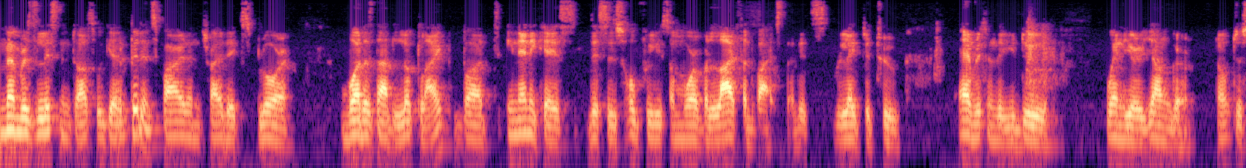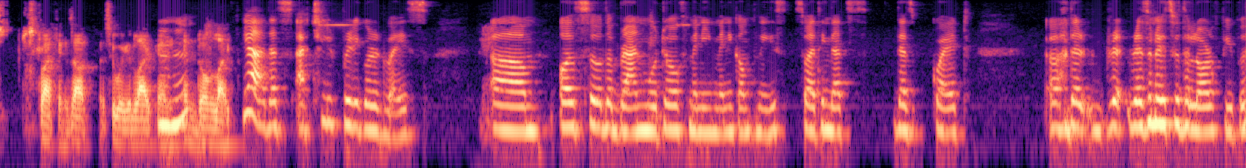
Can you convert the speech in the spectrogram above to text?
members listening to us will get a bit inspired and try to explore what does that look like. But in any case, this is hopefully some more of a life advice that it's related to everything that you do when you're younger. You know, just just try things out and see what you like and, Mm-hmm. and don't like. Yeah, that's actually pretty good advice. Um, also, the brand motto of many many companies. So I think that's that's quite uh, that re- resonates with a lot of people.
